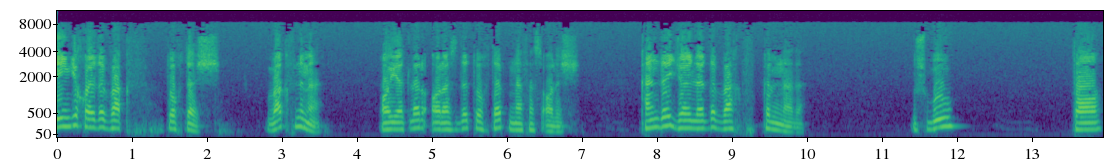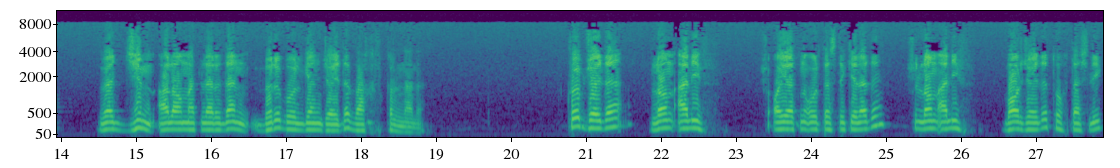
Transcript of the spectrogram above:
keyingi qoida vaqf to'xtash. Vaqf nima? Oyatlar orasida to'xtab nafas olish. Qanday joylarda vaqf qilinadi? Ushbu to va jim alomatlaridan biri bo'lgan joyda vaqf qilinadi. Ko'p joyda lom alif shu oyatni o'rtasida keladi. Shu lom alif bor joyda to'xtashlik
